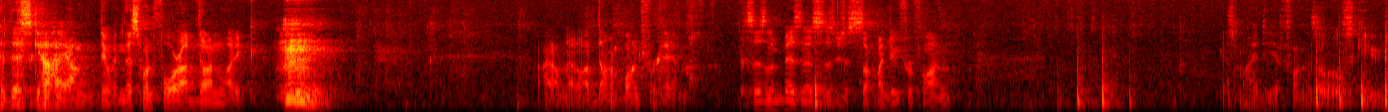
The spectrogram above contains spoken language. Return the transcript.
this guy I'm doing this one for, I've done like, I don't know, I've done a bunch for him. This isn't a business, is just something I do for fun. Guess my idea of fun is a little skewed.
